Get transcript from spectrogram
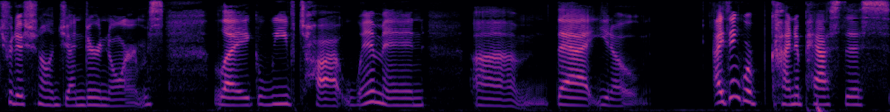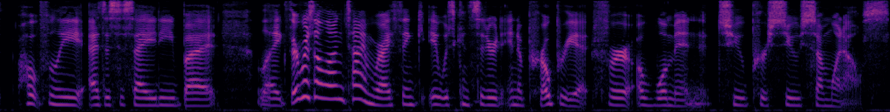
traditional gender norms like we've taught women um, that you know i think we're kind of past this hopefully as a society but like there was a long time where i think it was considered inappropriate for a woman to pursue someone else.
